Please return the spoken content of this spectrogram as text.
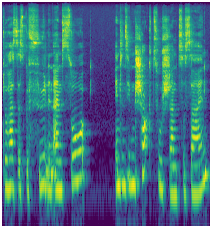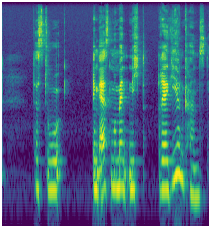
du hast das Gefühl, in einem so intensiven Schockzustand zu sein, dass du im ersten Moment nicht reagieren kannst.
